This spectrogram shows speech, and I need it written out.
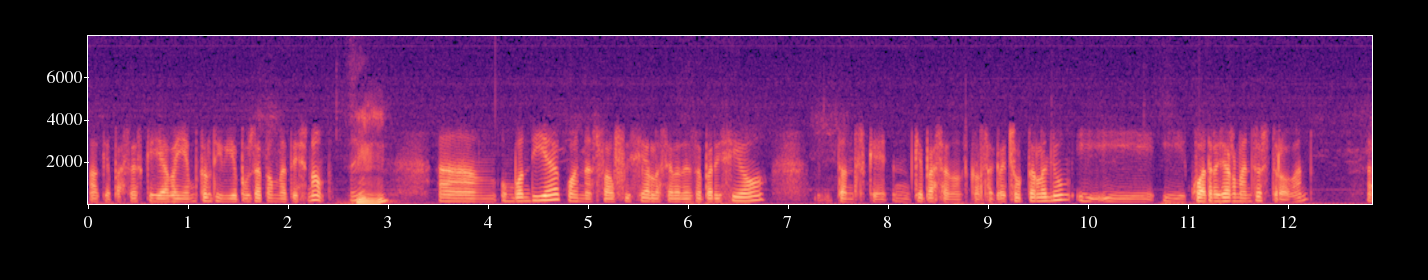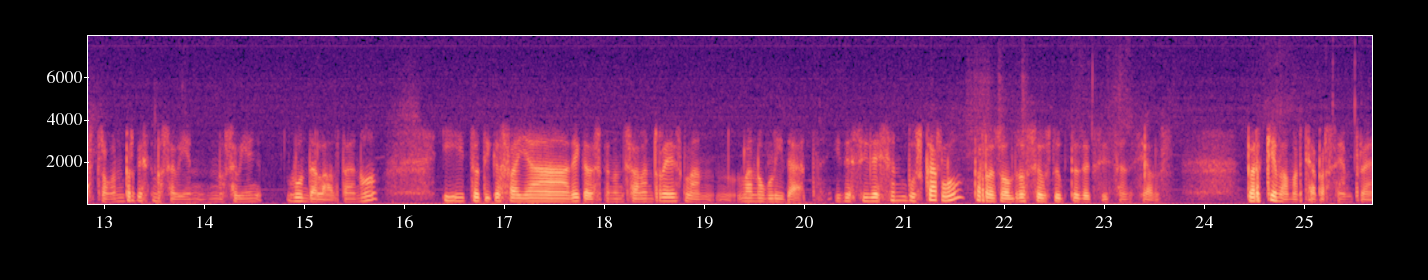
El que passa és que ja veiem que els havia posat el mateix nom. Eh? Mm, Um, un bon dia, quan es fa oficial la seva desaparició, doncs què, què passa? Doncs que el secret surt a la llum i, i, i quatre germans es troben. Es troben perquè és que no sabien, no sabien l'un de l'altre, no? I tot i que fa ja dècades que no en saben res, l'han oblidat. I decideixen buscar-lo per resoldre els seus dubtes existencials. Per què va marxar per sempre?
